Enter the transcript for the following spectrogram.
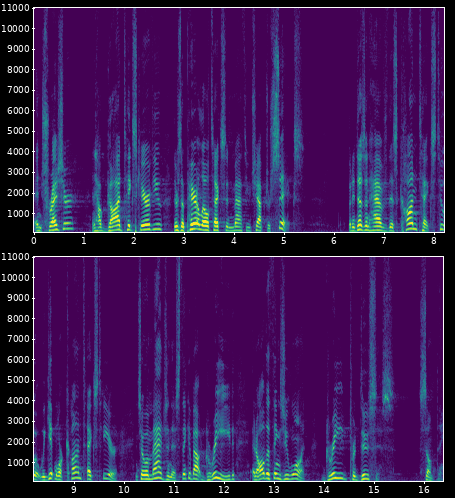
and treasure and how God takes care of you, there's a parallel text in Matthew chapter 6. But it doesn't have this context to it. We get more context here. And so imagine this. Think about greed and all the things you want. Greed produces something.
